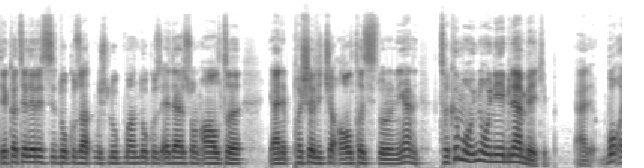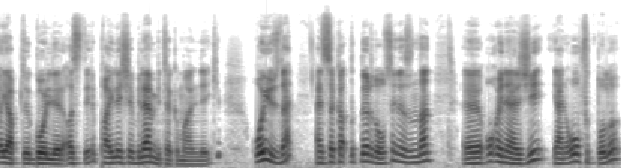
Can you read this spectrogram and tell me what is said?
Dekateleresi 9.60, Lukman 9, Ederson 6. Yani Paşaliç'e 6 asist var örneğin. Yani takım oyunu oynayabilen bir ekip. Yani bu yaptığı golleri, asistleri paylaşabilen bir takım halinde ekip. O yüzden hani sakatlıkları da olsa en azından e, o enerjiyi yani o futbolu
